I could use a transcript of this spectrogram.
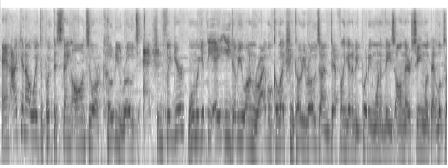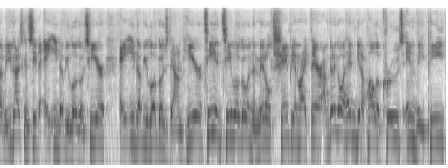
and I cannot wait to put this thing onto our Cody Rhodes action figure. When we get the AEW Unrivaled Collection Cody Rhodes, I'm definitely going to be putting one of these on there, seeing what that looks like, but you guys can see the AEW logo logos here, AEW logos down here, TNT logo in the middle, champion right there. I'm going to go ahead and get Apollo Crews, MVP,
